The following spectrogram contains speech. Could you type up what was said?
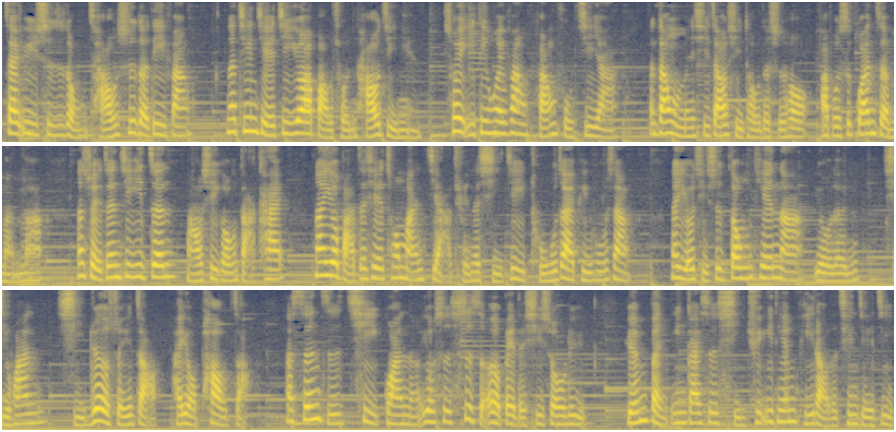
在浴室这种潮湿的地方，那清洁剂又要保存好几年，所以一定会放防腐剂啊。那当我们洗澡洗头的时候，而不是关着门吗？那水蒸气一蒸，毛细孔打开，那又把这些充满甲醛的洗剂涂在皮肤上。那尤其是冬天呐，有人喜欢洗热水澡，还有泡澡。那生殖器官呢，又是四十二倍的吸收率。原本应该是洗去一天疲劳的清洁剂，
